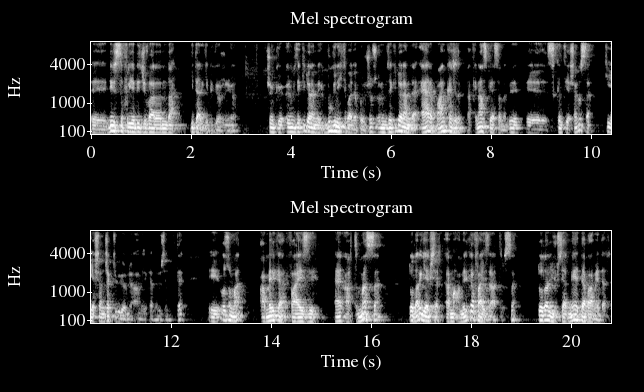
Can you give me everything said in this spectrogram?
E, 1.07 civarında gider gibi görünüyor. Çünkü önümüzdeki dönemde bugün itibariyle konuşuyoruz. Önümüzdeki dönemde eğer bankacılıkta, finans piyasasında bir e, sıkıntı yaşanırsa ki yaşanacak gibi görünüyor Amerika'da özellikle. E, o zaman Amerika faizi eğer artırmazsa dolar gevşer. Ama Amerika faizi artırırsa dolar yükselmeye devam eder.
